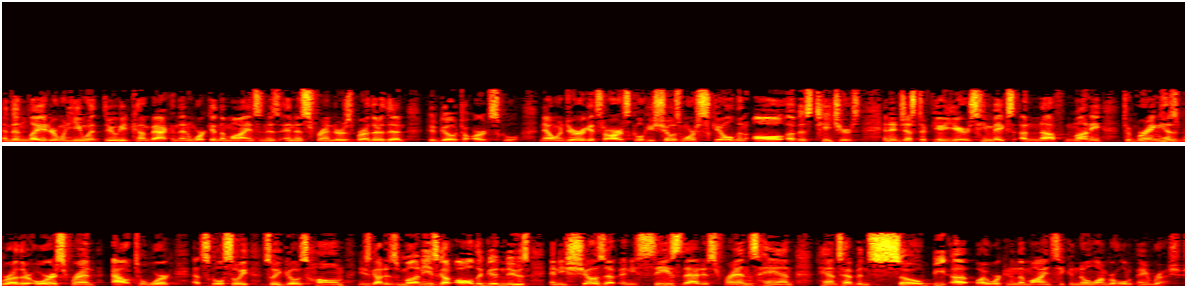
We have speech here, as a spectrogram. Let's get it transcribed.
And then later, when he went through, he'd come back and then work in the mines, and his, and his friend or his brother then could go to art school. Now, when Dürer gets to art school, he shows more skill than all of his teachers. And in just a few years, he makes enough money to bring his brother or his friend out to work at school. So he, so he goes home, he's got his money, he's got all the good news, and he shows up and he sees that his friend's hand, hands have been so beat up by working in the mines, he can no longer hold a paintbrush.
